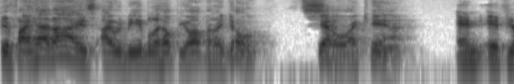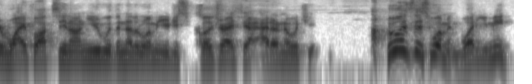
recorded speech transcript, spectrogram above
if I had eyes, I would be able to help you out, but I don't. So Yeah. I can't. And if your wife walks in on you with another woman, you just close your eyes. Yeah, I don't know what you. Who is this woman? What do you mean?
